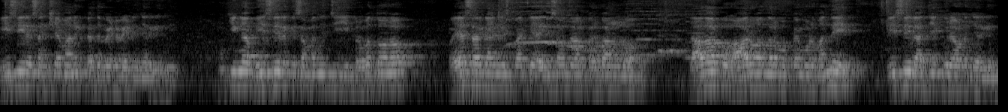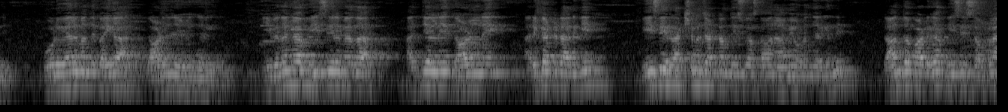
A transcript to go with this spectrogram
బీసీల సంక్షేమానికి పెద్దపీట వేయడం జరిగింది. ముఖ్యంగా బీసీలకి సంబంధించి ఈ ప్రభుత్వంలో వైఎస్ఆర్ కాంగ్రెస్ పార్టీ ఐదు సంవత్సరాల పరిపాలనలో దాదాపు ఆరు వందల ముప్పై మూడు మంది బీసీలు హత్యకు గురవడం జరిగింది. మూడు వేల మంది పైగా దాడులు చేయడం జరిగింది. ఈ విధంగా బీసీల మీద హత్యల్ని దాడుల్ని అరికట్టడానికి బీసీ రక్షణ చట్టం తీసుకొస్తామని హామీ ఇవ్వడం జరిగింది. దాంతోపాటుగా బీసీ సప్లా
